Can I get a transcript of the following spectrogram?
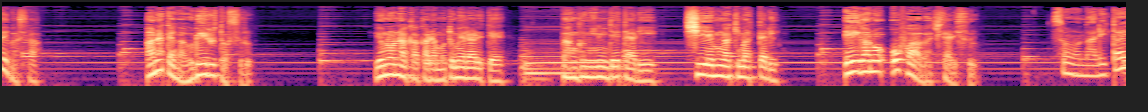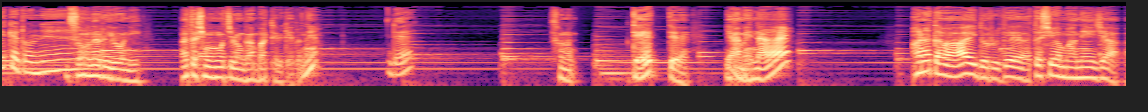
例えばさあなたが売れるとする。世の中から求められて番組に出たり CM が決まったり映画のオファーが来たりする。そうなりたいけどね。そうなるように私ももちろん頑張ってるけどね。で？その「で」ってやめない？あなたはアイドルで私はマネージャー。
